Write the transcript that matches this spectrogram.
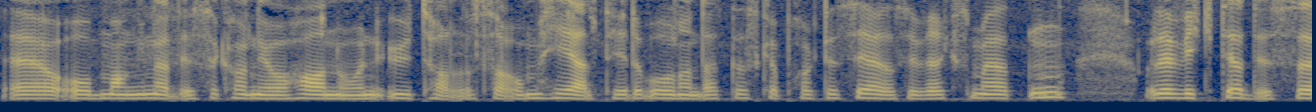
og mange av disse kan jo ha noen uttalelser om heltid og hvordan dette skal praktiseres i virksomheten. Og det er viktig at disse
